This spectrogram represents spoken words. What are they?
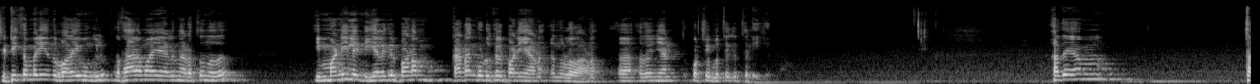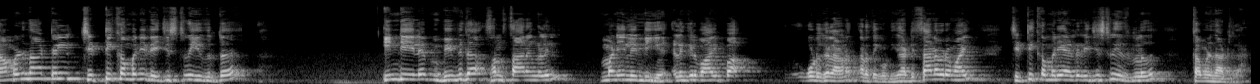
ചിട്ടി കമ്പനി എന്ന് പറയുമെങ്കിലും പ്രധാനമായി അയാൾ നടത്തുന്നത് ഈ മണി ലെൻഡിങ് അല്ലെങ്കിൽ പണം കടം കൊടുക്കൽ പണിയാണ് എന്നുള്ളതാണ്. അത് ഞാൻ കുറച്ച് മുമ്പത്തേക്ക് തെളിയിക്കും. അദ്ദേഹം തമിഴ്നാട്ടിൽ ചിട്ടി കമ്പനി രജിസ്റ്റർ ചെയ്തിട്ട് ഇന്ത്യയിലെ വിവിധ സംസ്ഥാനങ്ങളിൽ മണി ലെൻഡിങ് അല്ലെങ്കിൽ വായ്പ കൊടുക്കലാണ് നടത്തിക്കൊണ്ടിരിക്കുന്നത്. അടിസ്ഥാനപരമായി ചിട്ടി കമ്പനി അയാൾ രജിസ്റ്റർ ചെയ്തിട്ടുള്ളത് തമിഴ്നാട്ടിലാണ്.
